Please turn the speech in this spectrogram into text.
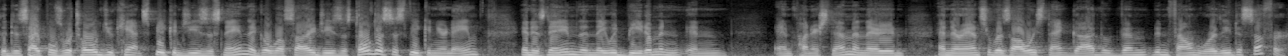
The disciples were told, You can't speak in Jesus' name. They go, Well, sorry, Jesus told us to speak in your name, in his name. Then they would beat them and, and, and punish them. And, their and their answer was always, Thank God we've been, been found worthy to suffer.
